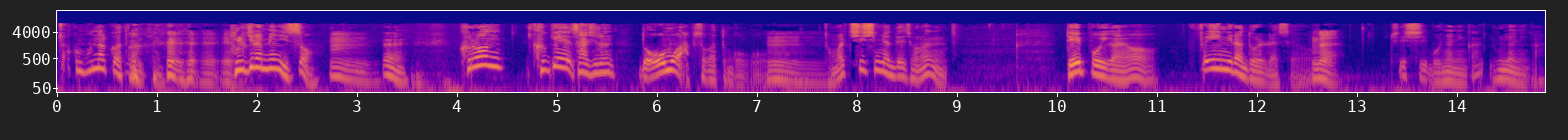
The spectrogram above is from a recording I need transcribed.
조금 혼날 것 같은 느낌. 예. 불길한 면이 있어. 음. 예. 그런 그게 사실은 너무 앞서갔던 거고. 음. 정말 70년대 저는 데이빗 보위가요. Fame이라는 노래를 했어요. 네. 75년인가 6년인가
